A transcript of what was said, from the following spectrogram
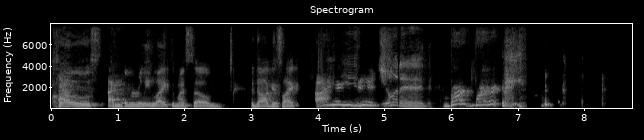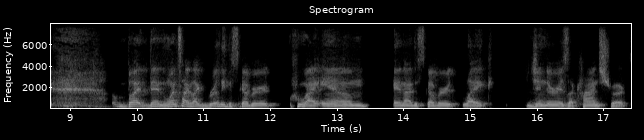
clothes, I never really liked myself. The dog is like, I hear you, bitch. Feeling it. Bert, Bert. but then once I like really discovered who I am and I discovered like gender is a construct,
